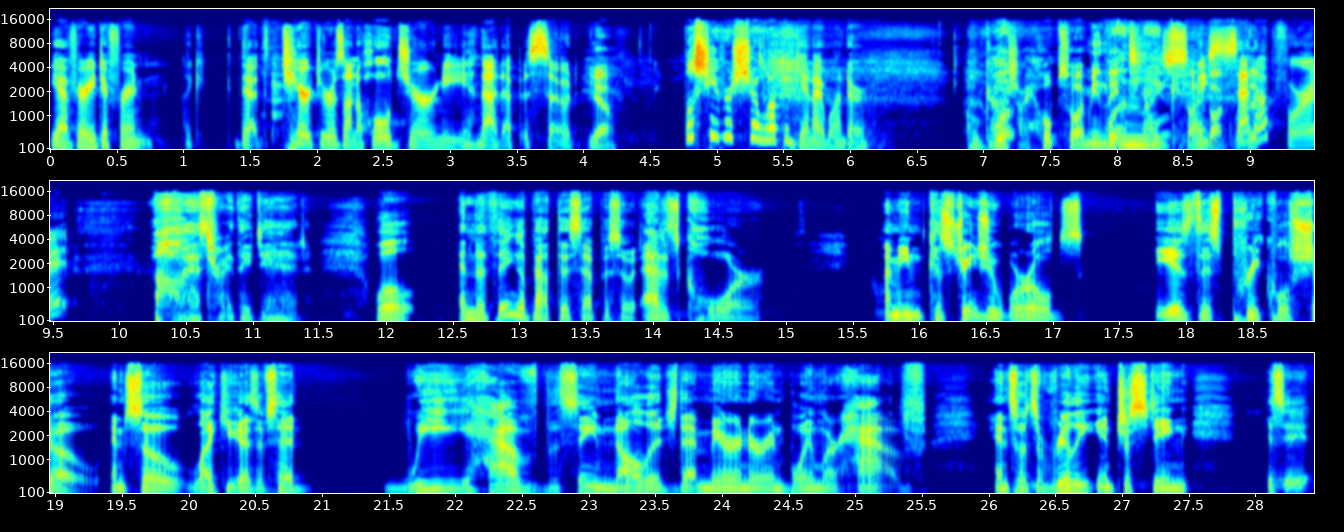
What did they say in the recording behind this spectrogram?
Yeah, very different. Like that character is on a whole journey in that episode. yeah Will she ever show up again, I wonder? oh gosh i hope so i mean well, they like- teased They Sybok with set it. up for it. Oh, that's right, they did. Well, and the thing about this episode, at its core, I mean, because Strange New Worlds is this prequel show, and so, like you guys have said, we have the same knowledge that Mariner and Boimler have, and so it's a really interesting. Is it?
